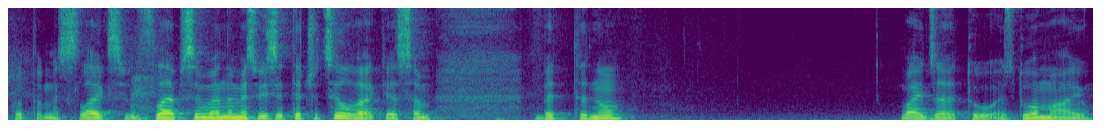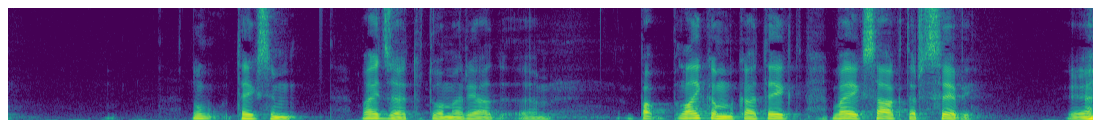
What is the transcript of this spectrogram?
Ko tad mēs slēgsim, slēpsim, vai ne? Mēs visi taču cilvēki esam. Bet, nu, vajadzētu, es domāju, nu, teiksim, vajadzētu tomēr, jā, pa, laikam, kā teikt, vajag sākt ar sevi Ja,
